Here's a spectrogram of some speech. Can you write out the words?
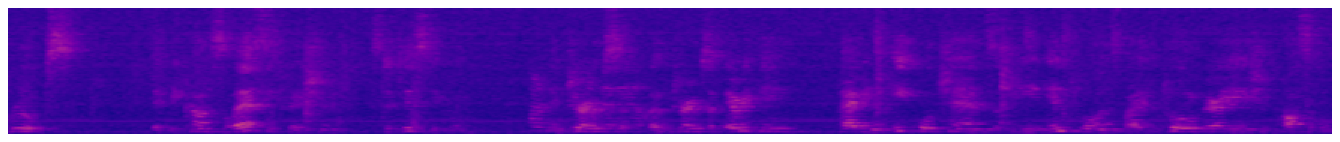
groups, it becomes less efficient statistically in terms of, in terms of everything having an equal chance of being influenced by the total variation possible.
